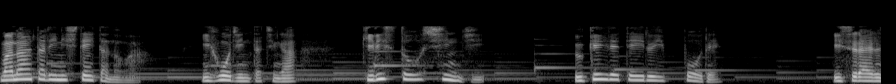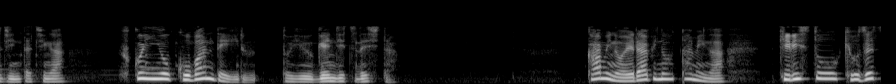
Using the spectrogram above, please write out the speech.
目の当たりにしていたのは、違法人たちがキリストを信じ、受け入れている一方で、イスラエル人たちが福音を拒んでいるという現実でした。神の選びの民がキリストを拒絶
